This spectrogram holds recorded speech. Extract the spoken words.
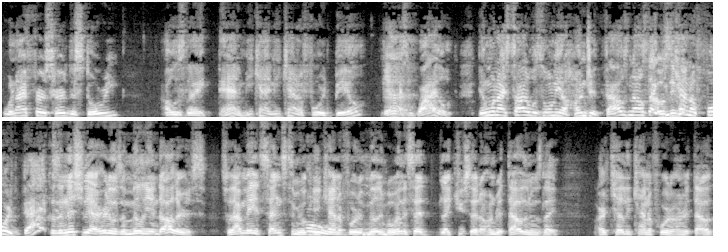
When I first heard the story, I was like, damn, he can't he can't afford bail. Yeah. That's wild. Then when I saw it was only a hundred thousand, I was like, I was you even- can't afford that. Because initially I heard it was a million dollars. So that made sense to me. Okay, you can't Oh. afford a million. But when they said, like you said, a hundred thousand, it was like, R. Kelly can't afford a hundred thousand.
